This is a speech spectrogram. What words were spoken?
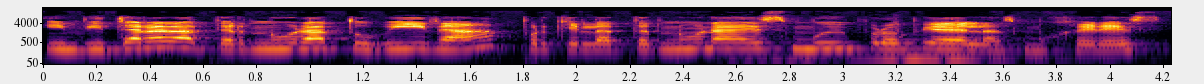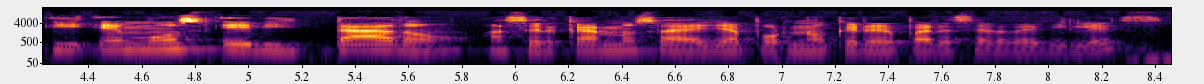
invitar a la ternura a tu vida, porque la ternura es muy propia de las mujeres y hemos evitado acercarnos a ella por no querer parecer débiles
